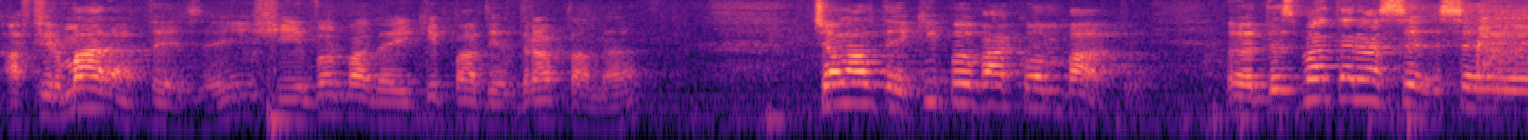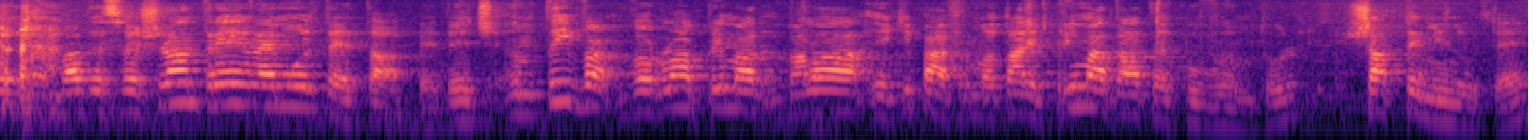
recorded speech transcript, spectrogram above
afirmarea tezei și e vorba de echipa din dreapta mea, Cealaltă echipă va combate. Uh, dezbaterea se, se va desfășura în trei mai multe etape. Deci, întâi va, vor lua prima, va lua echipa afirmătoare prima dată cuvântul, șapte minute,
